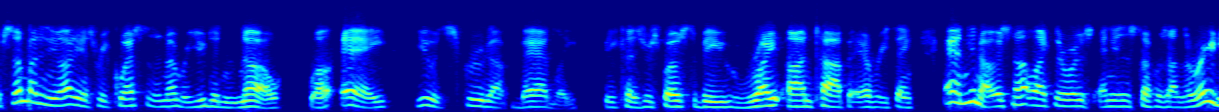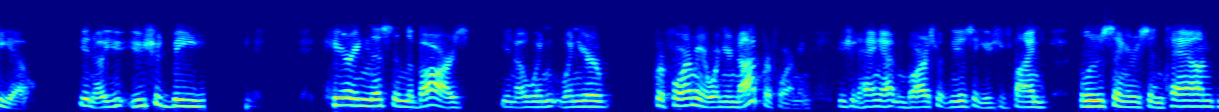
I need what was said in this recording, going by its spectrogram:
if somebody in the audience requested a number you didn't know, well, A, you had screwed up badly because you're supposed to be right on top of everything. And you know, it's not like there was any of the stuff was on the radio. You know, you, you should be hearing this in the bars, you know, when when you're performing or when you're not performing. You should hang out in bars with music. You should find blues singers in town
